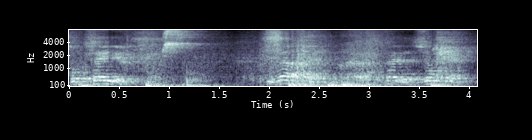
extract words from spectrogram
側線流膝当て押さえて正面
